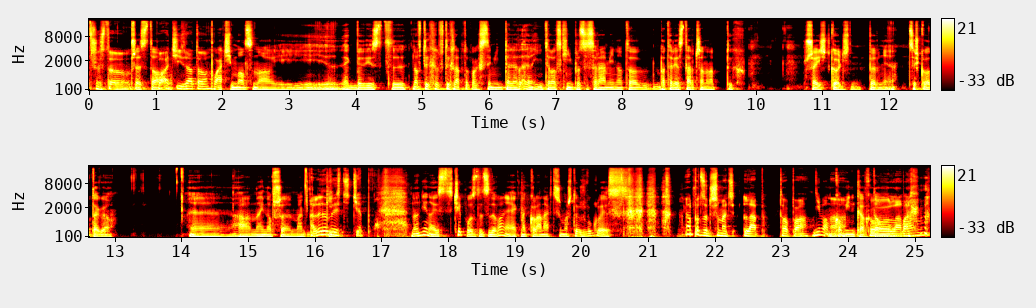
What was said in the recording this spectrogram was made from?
Przez to przez to płaci za to. płaci mocno i jakby jest, no w tych, w tych laptopach z tymi intel, intelowskimi procesorami, no to bateria starcza na tych 6 godzin pewnie, coś koło tego. Y, A najnowsze MacBooki... Ale to jest ciepło. No nie no, jest ciepło zdecydowanie. Jak na kolanach trzymasz, to już w ogóle jest... A po co trzymać laptopa? Nie mam kominka w domu. kolanach? Mam,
